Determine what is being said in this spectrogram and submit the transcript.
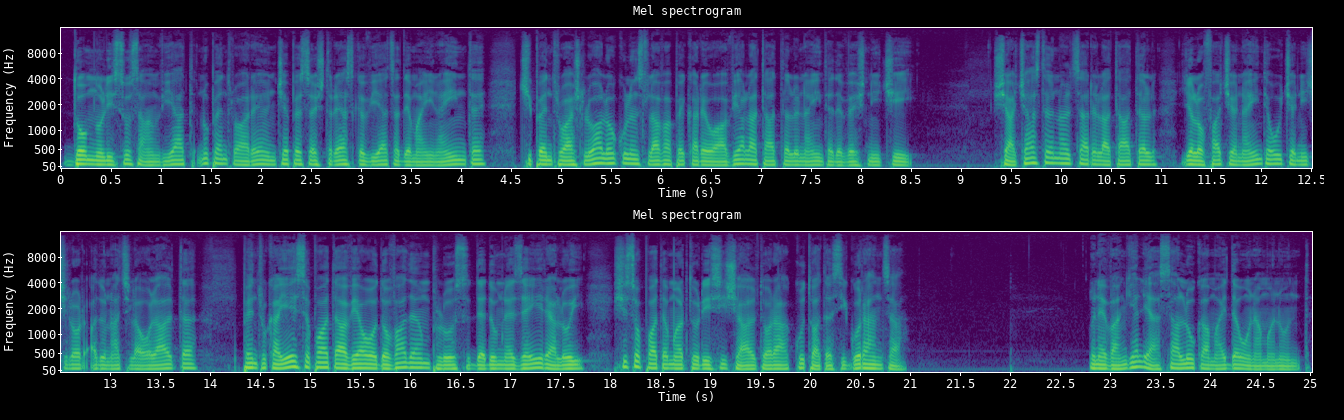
Domnul Isus a înviat nu pentru a reîncepe să-și trăiască viața de mai înainte, ci pentru a-și lua locul în slava pe care o avea la Tatăl înainte de veșnicii. Și această înălțare la Tatăl, El o face înaintea ucenicilor adunați la oaltă, pentru ca ei să poată avea o dovadă în plus de dumnezeirea Lui și să o poată mărturisi și altora cu toată siguranța. În Evanghelia sa Luca mai dă un amănunt.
